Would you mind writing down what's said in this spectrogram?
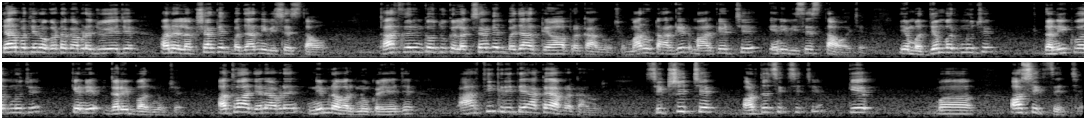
ત્યાર પછીનો ઘટક આપણે જોઈએ છે અને લક્ષ્યાંકિત બજારની વિશેષતાઓ. ખાસ કરીને કહું છું કે લક્ષ્યાંકિત બજાર કેવા પ્રકારનું છે? મારું ટાર્ગેટ માર્કેટ છે, એની વિશેષતા હોય છે. એ મધ્યમ વર્ગનું છે, ધનિક વર્ગનું છે કે ગરીબ વર્ગનું છે? અથવા જેને આપણે નિમ્ન વર્ગનું કહીએ છીએ. આર્થિક રીતે આ કયા પ્રકારનું છે? શિક્ષિત છે અર્ધ શિક્ષિત છે કે અશિક્ષિત છે?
